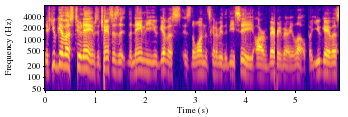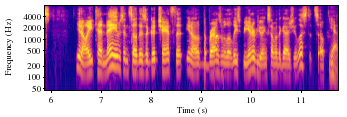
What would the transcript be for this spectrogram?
if you give us two names, the chances that the name that you give us is the one that's going to be the DC are very, very low. But you gave us, you know, eight, ten names, and so there's a good chance that you know the Browns will at least be interviewing some of the guys you listed. So Yeah.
